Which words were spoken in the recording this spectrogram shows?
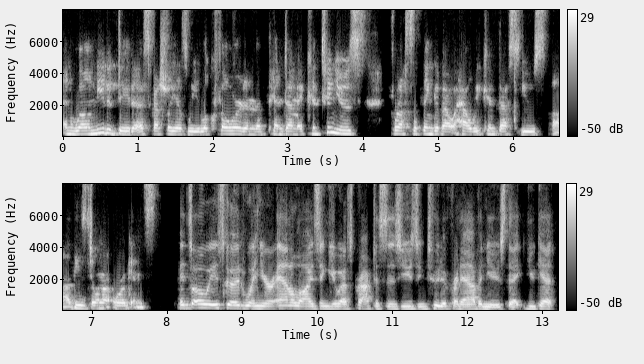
and well needed data, especially as we look forward and the pandemic continues for us to think about how we can best use uh, these donor organs. It's always good when you're analyzing US practices using two different avenues that you get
